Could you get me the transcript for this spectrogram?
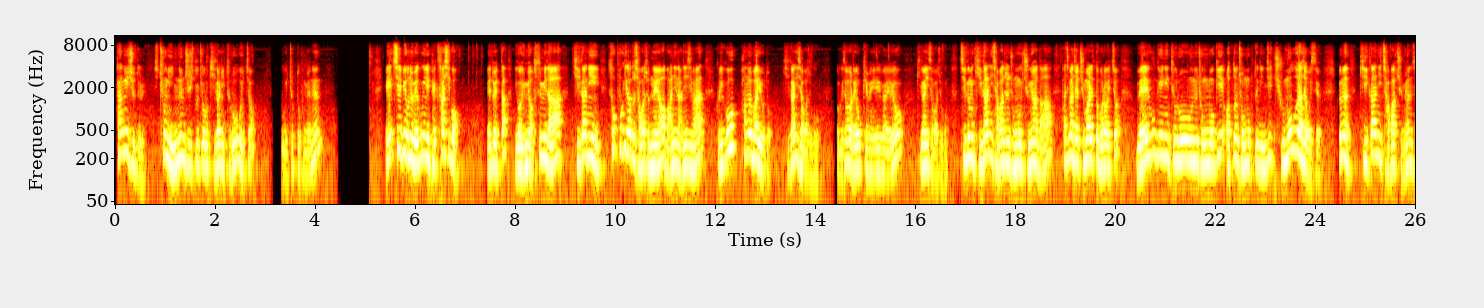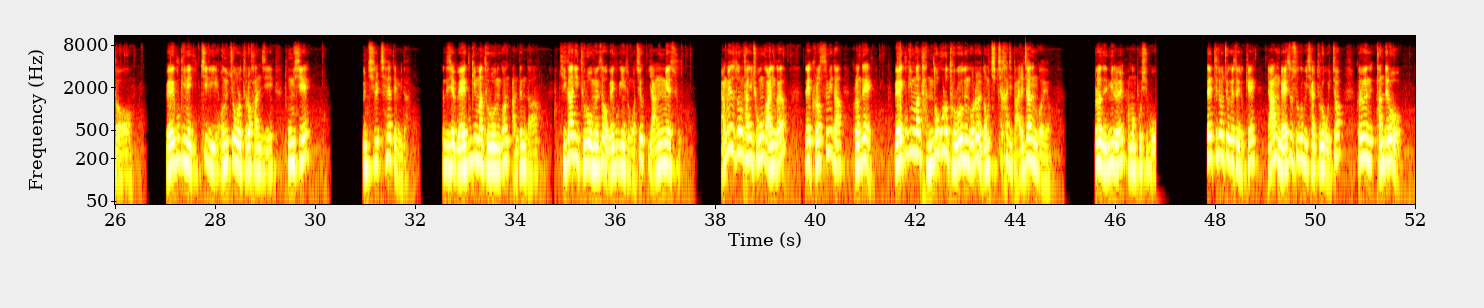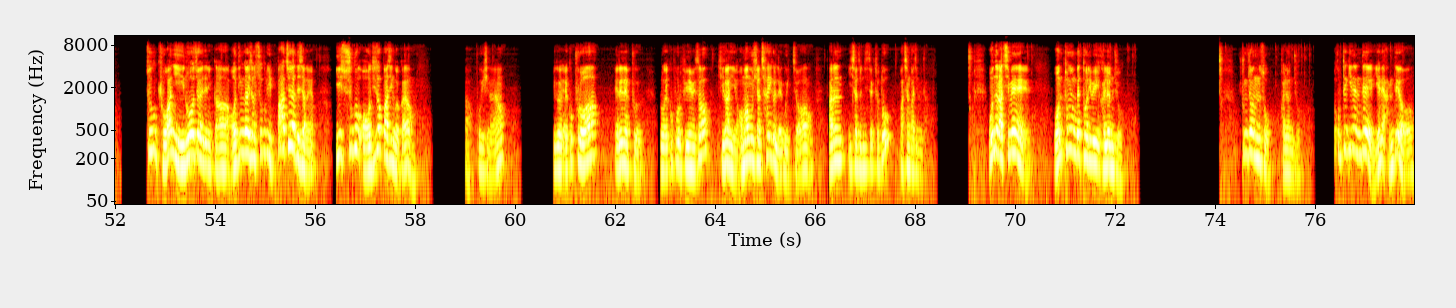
상위주들, 시총이 있는 주식들 쪽으로 기관이 들어오고 있죠. 이쪽도 보면은 HLB 오늘 외국인이 140억 매도했다? 이거 의미 없습니다. 기관이 소폭이라도 잡아줬네요. 많이는 아니지만 그리고 한올바이오도 기관이 잡아주고 여기서 레오케 메이바이오 기관이 잡아주고 지금은 기관이 잡아주는 종목이 중요하다. 하지만 제가 주말에 또 뭐라고 했죠? 외국인이 들어오는 종목이 어떤 종목들인지 주목을 하자고 했어요. 그러면 기관이 잡아주면서 외국인의 입질이 어느 쪽으로 들어간지 동시에 눈치를 채야 됩니다. 근데 이제 외국인만 들어오는 건 안 된다. 기관이 들어오면서 외국인이 들어온 거, 즉 양매수. 양매수 들어오면 당연히 좋은 거 아닌가요? 네, 그렇습니다. 그런데 외국인만 단독으로 들어오는 거를 너무 집착하지 말자는 거예요. 그런 의미를 한번 보시고 셀트리온 쪽에서 이렇게 양 매수 수급이 잘 들어오고 있죠? 그러면 반대로 수급 교환이 이루어져야 되니까 어딘가에선 수급이 빠져야 되잖아요. 이 수급 어디서 빠진 걸까요? 자, 보이시나요? 지금 에코프로와 LNF 로 에코프로 비교하면서 기간이 어마무시한 차익을 내고 있죠. 다른 2차 전지 섹터도 마찬가지입니다. 오늘 아침에 원통형 배터리 관련주 충전소 관련주 조금 뜨긴 했는데 얘네 안 돼요.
